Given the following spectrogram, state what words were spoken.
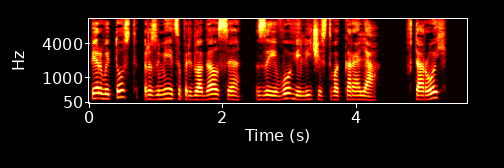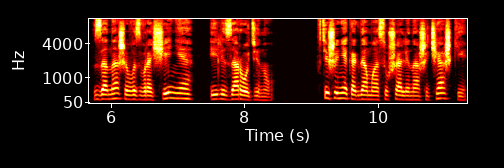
Первый тост, разумеется, предлагался «За его величество короля», второй — «За наше возвращение» или «За родину». В тишине, когда мы осушали наши чашки,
